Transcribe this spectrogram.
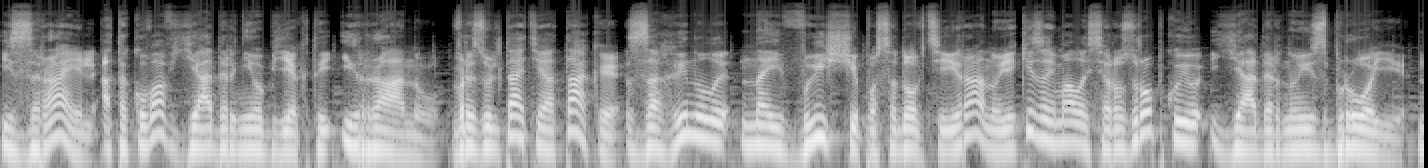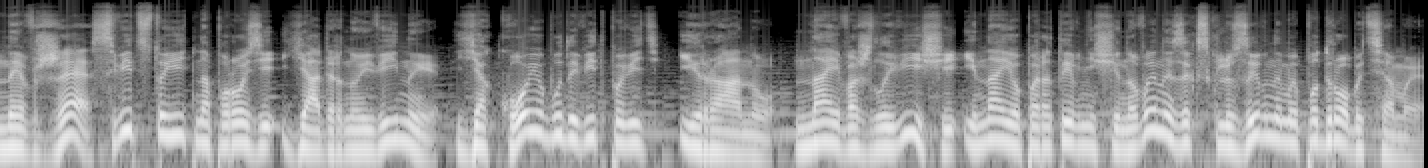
Ізраїль атакував ядерні об'єкти Ірану. В результаті атаки загинули найвищі посадовці Ірану, які займалися розробкою ядерної зброї. Невже світ стоїть на порозі ядерної війни? Якою буде відповідь Ірану? Найважливіші і найоперативніші новини з ексклюзивними подробицями.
